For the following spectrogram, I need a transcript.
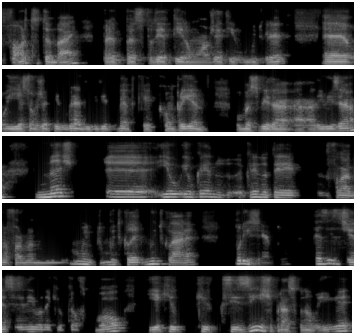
forte também, para, para se poder ter um objetivo muito grande, uh, e esse objetivo grande, evidentemente, que, compreende uma subida à, à divisão, mas uh, eu, eu querendo, querendo até falar de uma forma muito, muito, muito clara, por exemplo, as exigências a nível daquilo que é o futebol e aquilo que, que se exige para a segunda liga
